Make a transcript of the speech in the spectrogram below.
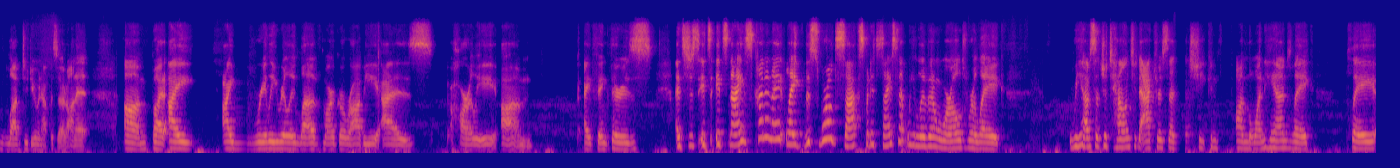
love to do an episode on it. Um, but I I really really love Margot Robbie as Harley. Um, I think there's it's just it's it's nice kind of nice like this world sucks but it's nice that we live in a world where like we have such a talented actress that she can on the one hand like play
